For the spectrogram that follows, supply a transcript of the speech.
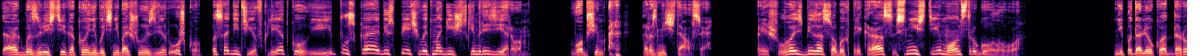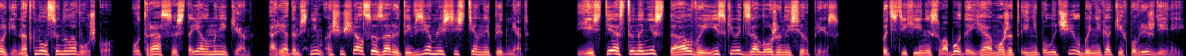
так бы завести какую-нибудь небольшую зверушку, посадить ее в клетку и пускай обеспечивает магическим резервом. В общем, размечтался. Пришлось без особых прикрас снести монстру голову. Неподалеку от дороги наткнулся на ловушку. У трассы стоял манекен, а рядом с ним ощущался зарытый в землю системный предмет. Естественно, не стал выискивать заложенный сюрприз. Под стихийной свободой я, может, и не получил бы никаких повреждений,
